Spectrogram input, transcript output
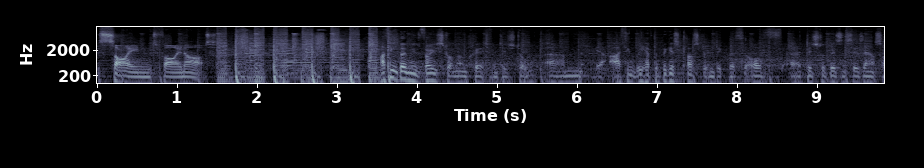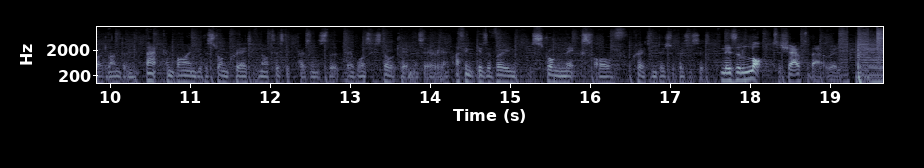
signed fine art. I think Birmingham's very strong on creative and digital. Um, I think we have the biggest cluster in Digbeth of uh, digital businesses outside London. That combined with the strong creative and artistic presence that there was historically in this area, I think gives a very strong mix of creative and digital businesses. There's a lot to shout about really.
